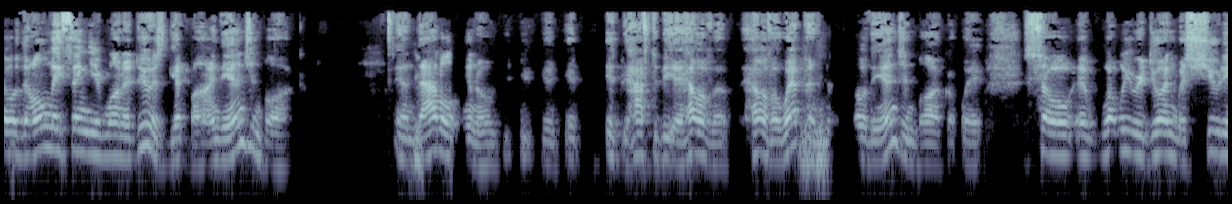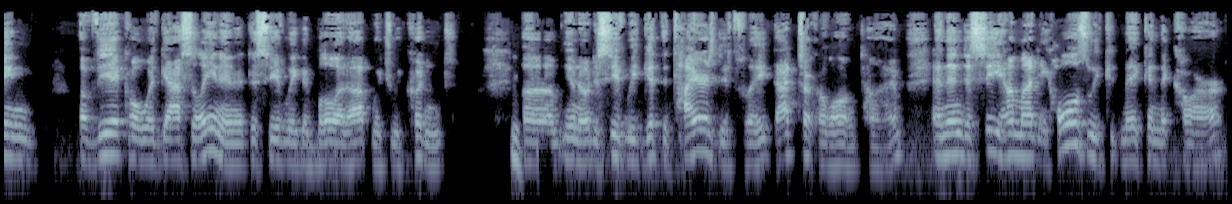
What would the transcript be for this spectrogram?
so the only thing you want to do is get behind the engine block, and that'll you know it, it, it have to be a hell of a hell of a weapon to blow the engine block away. So uh, what we were doing was shooting a vehicle with gasoline in it to see if we could blow it up, which we couldn't. Hmm. Um, you know, to see if we get the tires deflate. That took a long time, and then to see how many holes we could make in the car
